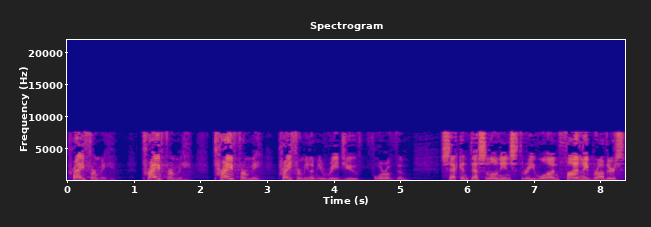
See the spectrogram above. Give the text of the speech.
Pray for me. Pray for me. Pray for me. Pray for me. Let me read you four of them. Second Thessalonians 3:1 Finally brothers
